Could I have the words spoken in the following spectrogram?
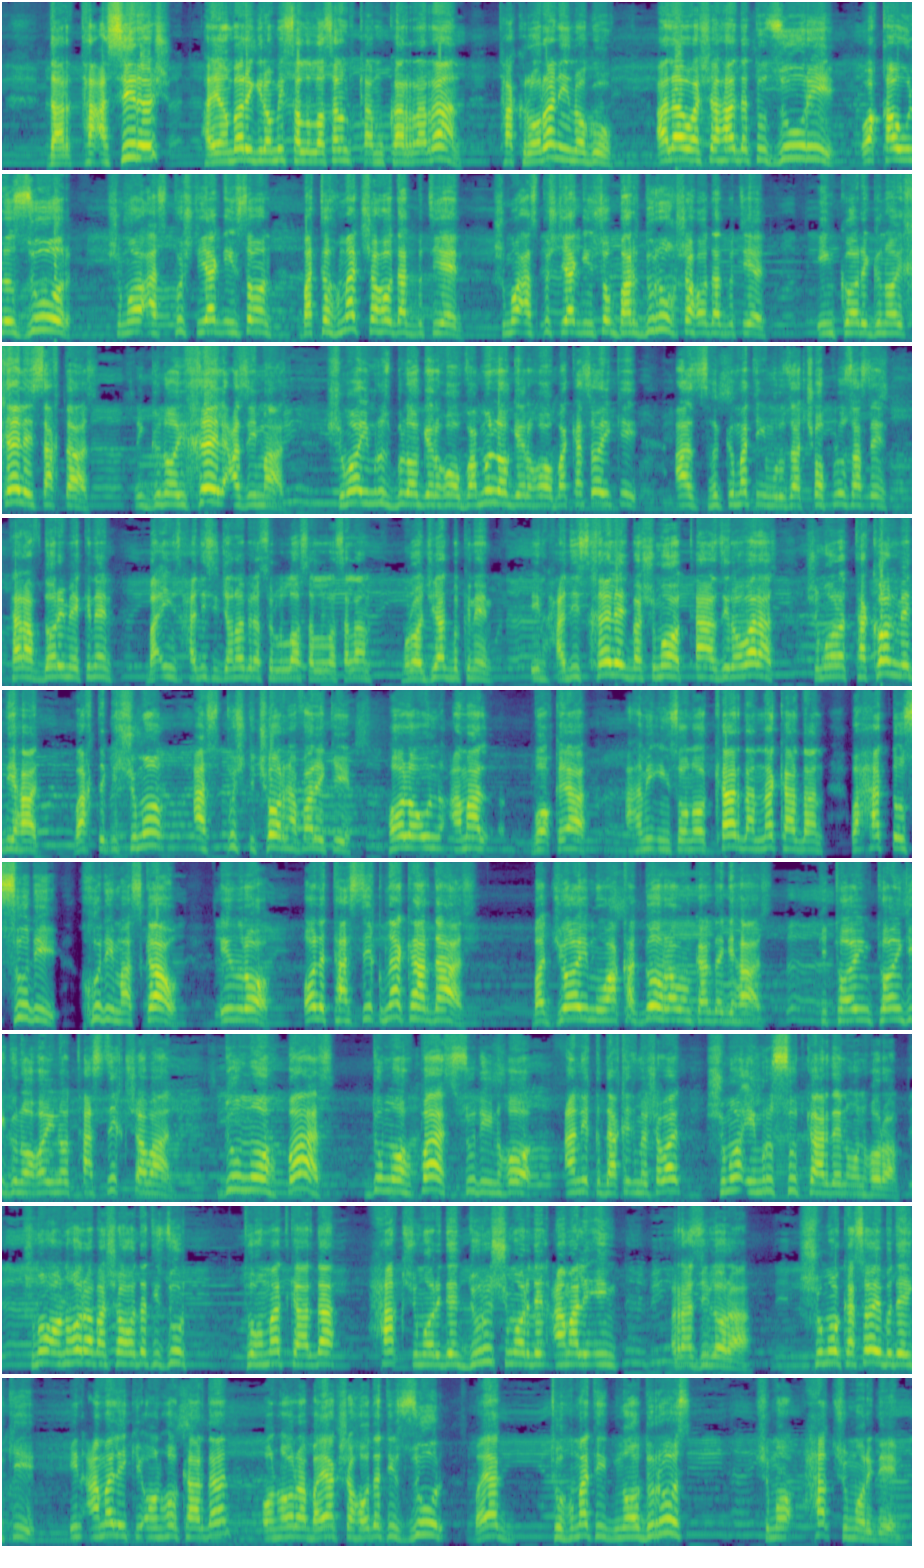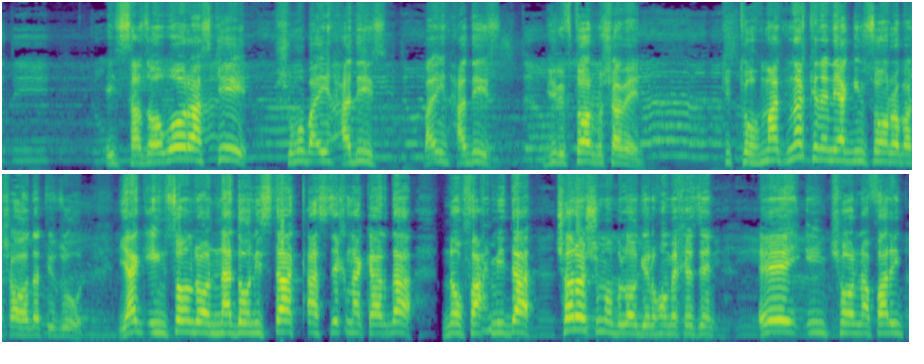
در تاثیرش پیامبر گرامی صلی الله علیه و سلم مکررن تکرارن این را گفت. الا و شهادت زوری و قول زور شما از پشت یک انسان به تهمت شهادت بتین. شما از پشت یک انسان بر دروغ شهادت بتین. این کار گناه خیلی سخت است. این گناه خیلی عظیم است. شما امروز بلاگرها و ملاگرها و کسایی که از حکومت امروزه چاپلوس هستین طرفداری می‌کنین با این حدیث جناب رسول الله صلی الله علیه و سلم مراجعت بکنین. این حدیث خیلی به شما تعذیر آور است. شما را تکان می‌دهد. وقتی که شما از پشت چهار نفری که حالا اون عمل واقعا همین انسان ها کردن نکردن و حتی سودی خودی مسکو این را حال تصدیق نکرده است و جای موقتگاه روان کردگی هست که تا این تا اینکه گناه های اینا تصدیق شوند. دو ماه پس دو ماه پس سود اینها انیق دقیق می شود شما امروز سود کردن آنها را. شما آنها را به شهادت زور تهمت کرده حق شماریدن درست شماریدن عمل این رزیلا را. شما کسایی بودین که این عملی که آنها کردن آنها را به یک شهادت زور به یک تهمت نادرست شما حق شماریدین. این سزاوار است که شما به این حدیث به این حدیث گرفتار بشوین. که تهمت نکنن یک انسان را به شهادت زور. یک انسان را ندانسته تصدیق نکرده نفهمیده. چرا شما بلاگرها میخزین ای این چهار نفر این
